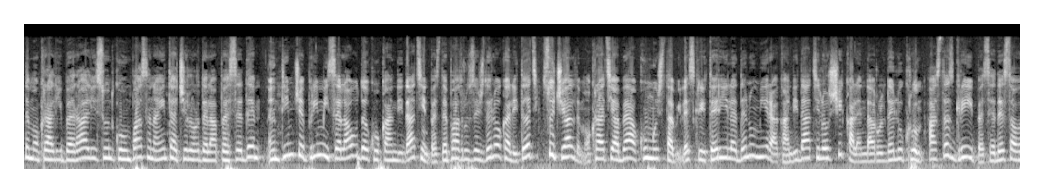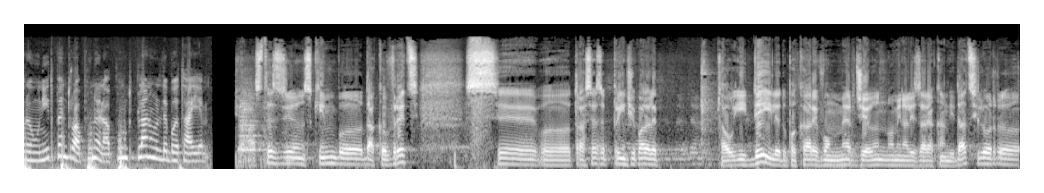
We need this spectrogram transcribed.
Democrat-liberalii sunt cu un pas înaintea celor de la PSD, în timp ce primii se laudă cu candidații în peste 40 de localități, social-democrații abia acum își stabilesc criteriile de numire a candidaților și calendarul de lucru. Astăzi, greii PSD s-au reunit pentru a pune la punct planul de bătaie. Astăzi, în schimb, dacă vreți, se uh, trasează principalele sau ideile după care vom merge în nominalizarea candidaților.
